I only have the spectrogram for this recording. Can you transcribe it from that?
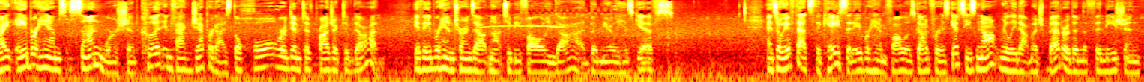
right? Abraham's son worship could, in fact, jeopardize the whole redemptive project of God if Abraham turns out not to be following God, but merely his gifts. And so, if that's the case, that Abraham follows God for his gifts, he's not really that much better than the Phoenician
